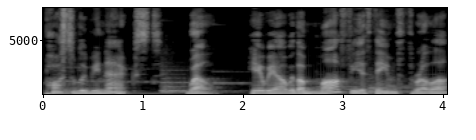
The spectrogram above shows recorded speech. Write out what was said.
possibly be next? Well, here we are with a mafia-themed thriller,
